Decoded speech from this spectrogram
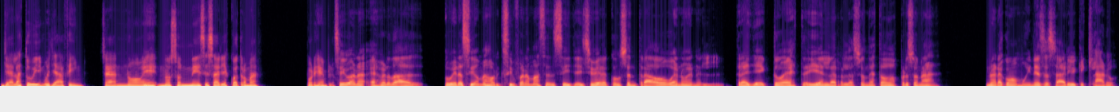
Ya las tuvimos, ya fin. O sea, no, es, no son necesarias cuatro más, por ejemplo. Sí, bueno, es verdad. Hubiera sido mejor si fuera más sencilla y se hubiera concentrado, bueno, en el trayecto este y en la relación de estos dos personajes. No era como muy necesario y que, claro,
